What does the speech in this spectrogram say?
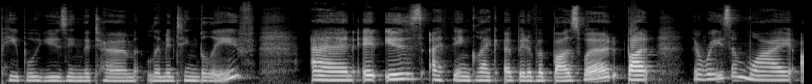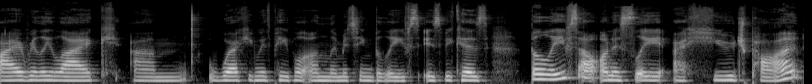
people using the term limiting belief. And it is, I think, like a bit of a buzzword. But the reason why I really like um, working with people on limiting beliefs is because beliefs are honestly a huge part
